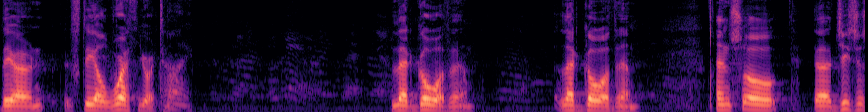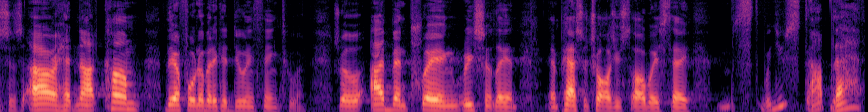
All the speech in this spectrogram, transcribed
they are still worth your time. Let go of them. Let go of them. And so uh, Jesus' hour had not come, therefore nobody could do anything to him. So I've been praying recently, and, and Pastor Charles used to always say, Will you stop that?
